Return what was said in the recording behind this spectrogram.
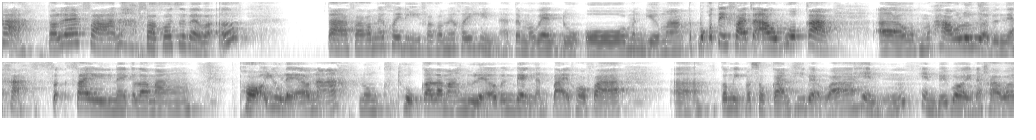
ค่ะ ตอนแรกฟ้านะฟ้าก็จะแบบว่า เออตาฟ้าก็ไม่ค่อยดีฟ้าก็ไม่ค่อยเห็นนะแต่มาแวกดูโอ้มันเยอะมาก แต่ปกติฟ้าจะเอาพวกกาก เอ่อมะพร้าวเหลือๆแบบนี้ค่ะ ใส่ในกระมังเพาะอยู่แล้วนะ ลงทุกกระมังอยู่แล้วแบ่งๆกันไป เพราะฟ้าอ่าก็มีประสบการณ์ที่แบบว่าเห็นเห็นบ่อยๆนะคะ ว่า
